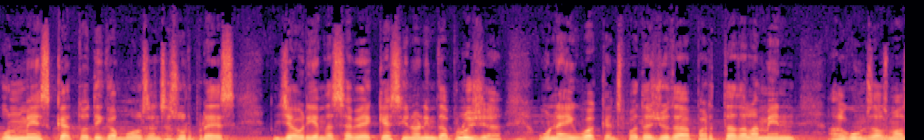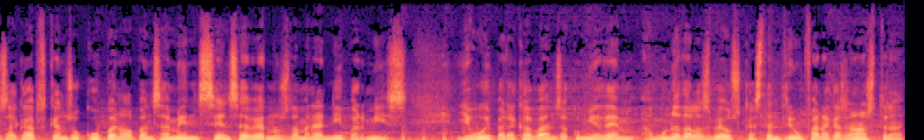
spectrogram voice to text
un mes que, tot i que molts ens ha sorprès, ja hauríem de saber que és sinònim de pluja, una aigua que ens pot ajudar a apartar de la ment alguns dels mals caps que ens ocupen el pensament sense haver-nos demanat ni permís. I avui, per acabar, ens acomiadem amb una de les veus que estan triomfant a casa nostra,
